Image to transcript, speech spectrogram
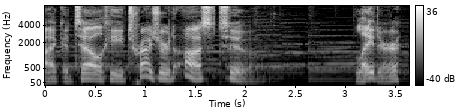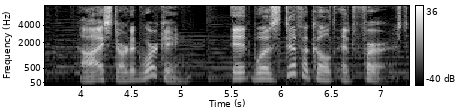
I could tell he treasured us too. Later, I started working. It was difficult at first.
